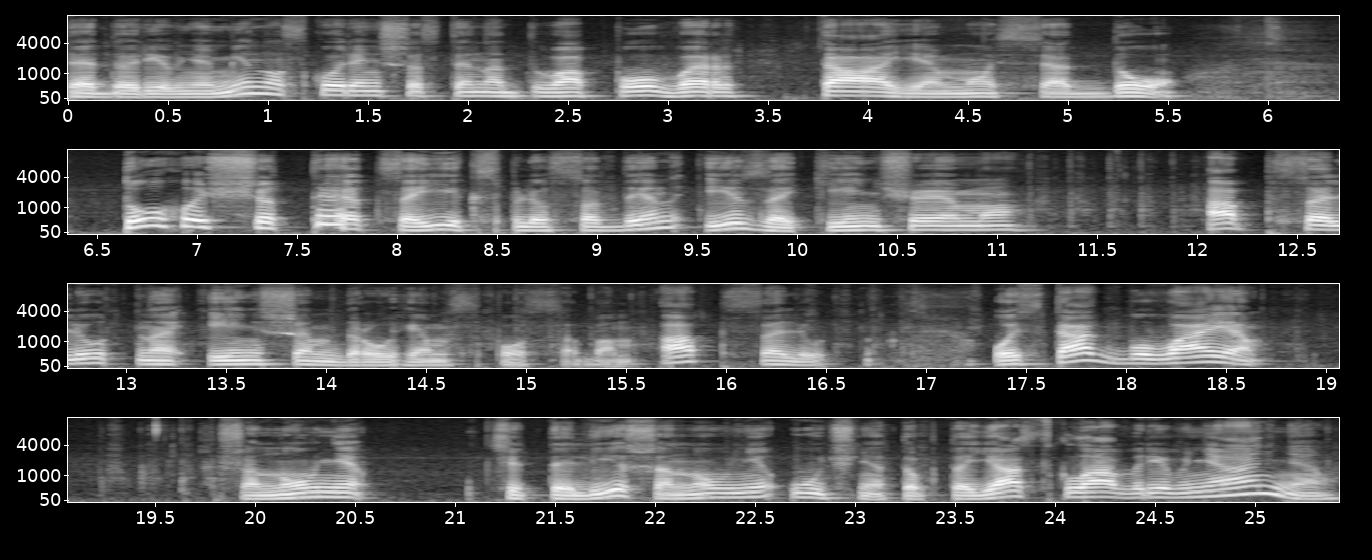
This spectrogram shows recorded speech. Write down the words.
t дорівнює мінус корінь 6 на 2, повертаємося до того, що t це х плюс 1 і закінчуємо абсолютно іншим другим способом. Абсолютно. Ось так буває, шановні вчителі, шановні учні. Тобто я склав рівняння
